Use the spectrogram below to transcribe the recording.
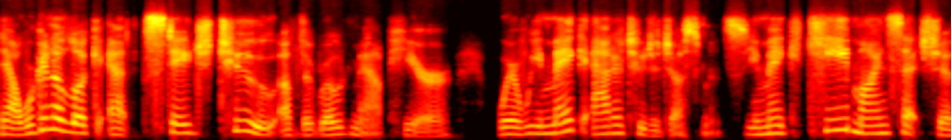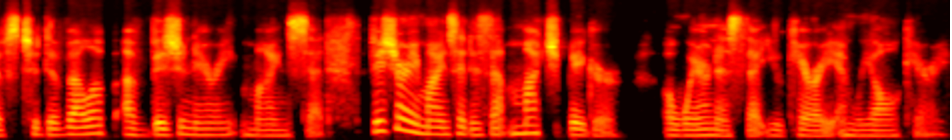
now we're going to look at stage two of the roadmap here where we make attitude adjustments. You make key mindset shifts to develop a visionary mindset. Visionary mindset is that much bigger awareness that you carry and we all carry.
